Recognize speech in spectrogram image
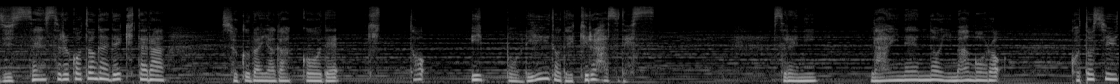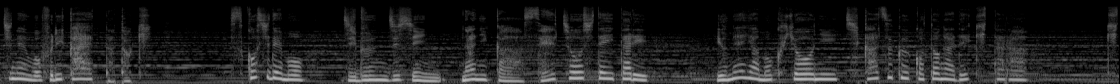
実践することができたら職場や学校できっと一歩リードできるはずです。それに来年の今頃今年一年を振り返った時少しでも自分自身何か成長していたり夢や目標に近づくことができたらきっ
